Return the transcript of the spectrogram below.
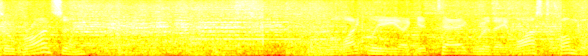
So Bronson will likely uh, get tagged with a lost fumble.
